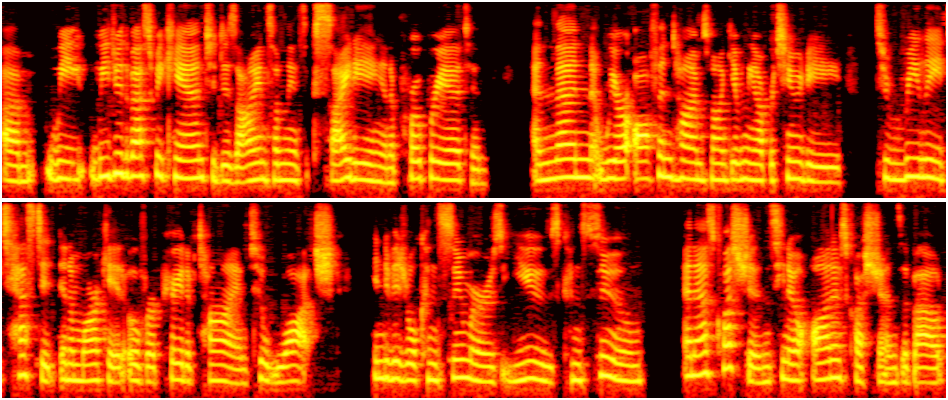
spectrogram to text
um, we we do the best we can to design something that's exciting and appropriate, and and then we are oftentimes not given the opportunity to really test it in a market over a period of time to watch individual consumers use, consume, and ask questions, you know, honest questions about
